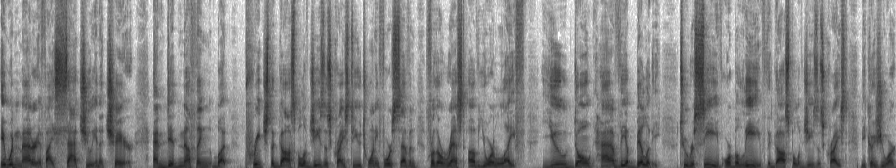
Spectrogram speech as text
It wouldn't matter if I sat you in a chair and did nothing but preach the gospel of Jesus Christ to you 24 7 for the rest of your life you don't have the ability to receive or believe the gospel of Jesus Christ because you are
